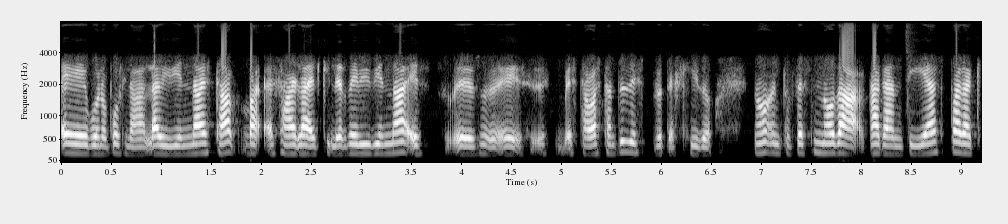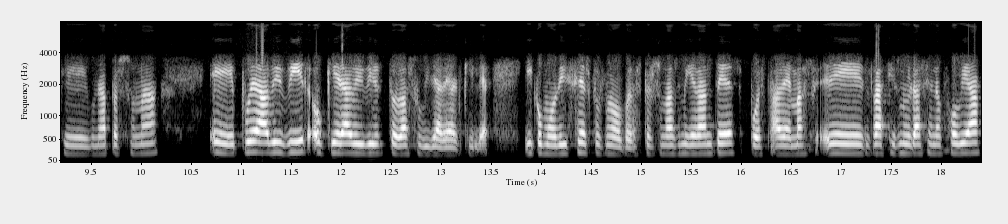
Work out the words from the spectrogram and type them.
eh, bueno, pues la, la vivienda está, o sea, el alquiler de vivienda es, es, es, está bastante desprotegido, ¿no? Entonces no da garantías para que una persona eh, pueda vivir o quiera vivir toda su vida de alquiler. Y como dices, pues bueno, las personas migrantes, pues además eh, el racismo y la xenofobia,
